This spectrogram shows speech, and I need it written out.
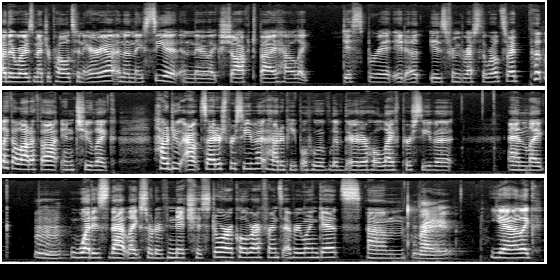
otherwise metropolitan area and then they see it and they're like shocked by how like disparate it uh, is from the rest of the world. So i put like a lot of thought into like how do outsiders perceive it? How do people who have lived there their whole life perceive it? And like Mhm. what is that like sort of niche historical reference everyone gets um Right. yeah like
